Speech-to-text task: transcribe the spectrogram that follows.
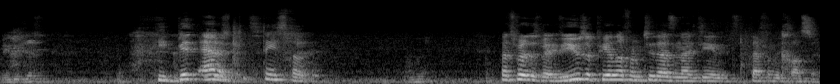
Maybe just He bit out of it. Taste of it. Let's put it this way: if you use a peeler from 2019, it's definitely chaser.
